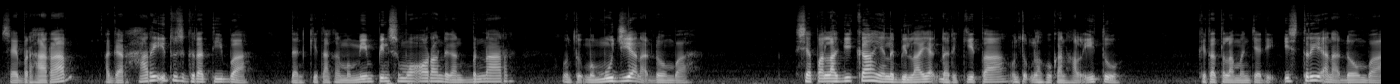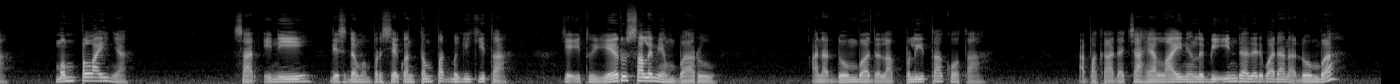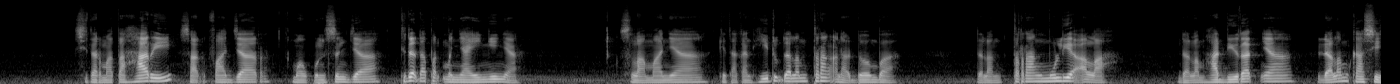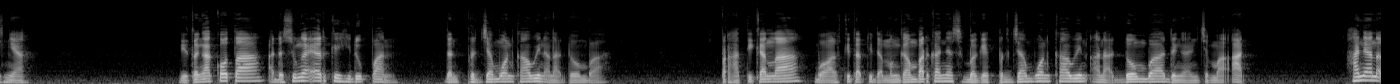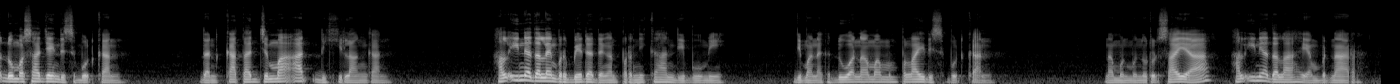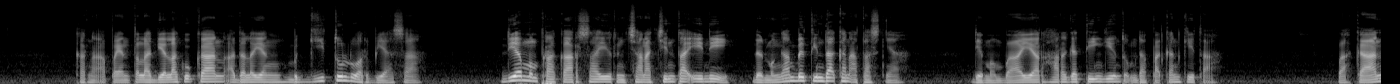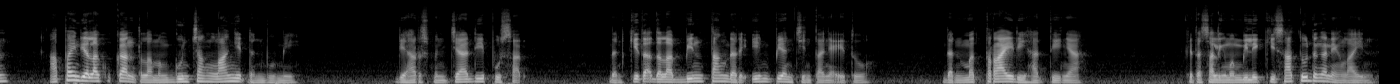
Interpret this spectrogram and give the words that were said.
Saya berharap agar hari itu segera tiba dan kita akan memimpin semua orang dengan benar untuk memuji anak domba. Siapa lagikah yang lebih layak dari kita untuk melakukan hal itu? Kita telah menjadi istri anak domba, mempelainya. Saat ini, dia sedang mempersiapkan tempat bagi kita, yaitu Yerusalem yang baru. Anak domba adalah pelita kota. Apakah ada cahaya lain yang lebih indah daripada anak domba? Sinar matahari saat fajar maupun senja tidak dapat menyainginya. Selamanya kita akan hidup dalam terang anak domba, dalam terang mulia Allah, dalam hadiratnya, dalam kasihnya. Di tengah kota ada sungai air kehidupan dan perjamuan kawin anak domba. Perhatikanlah bahwa Alkitab tidak menggambarkannya sebagai perjamuan kawin anak domba dengan jemaat. Hanya anak domba saja yang disebutkan, dan kata jemaat dihilangkan. Hal ini adalah yang berbeda dengan pernikahan di bumi, di mana kedua nama mempelai disebutkan. Namun menurut saya, hal ini adalah yang benar. Karena apa yang telah dia lakukan adalah yang begitu luar biasa. Dia memprakarsai rencana cinta ini dan mengambil tindakan atasnya. Dia membayar harga tinggi untuk mendapatkan kita. Bahkan, apa yang dia lakukan telah mengguncang langit dan bumi. Dia harus menjadi pusat, dan kita adalah bintang dari impian cintanya itu, dan meterai di hatinya kita saling memiliki satu dengan yang lain.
